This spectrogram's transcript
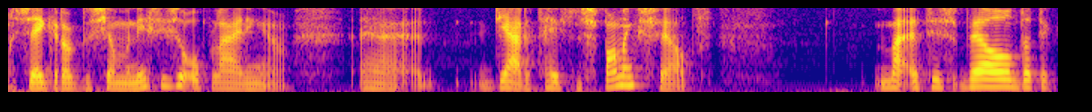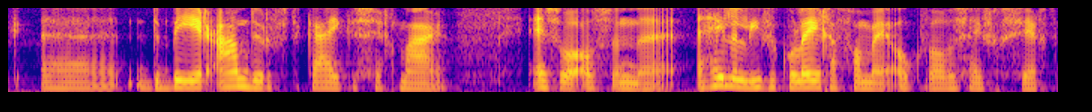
zeker ook de shamanistische opleidingen, eh, ja, dat heeft een spanningsveld. Maar het is wel dat ik eh, de beer aan durf te kijken, zeg maar. En zoals een eh, hele lieve collega van mij ook wel eens heeft gezegd...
